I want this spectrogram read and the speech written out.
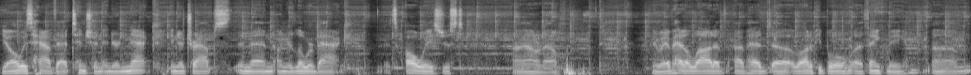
You always have that tension in your neck, in your traps, and then on your lower back. It's always just, I don't know. Anyway, I've had a lot of I've had uh, a lot of people uh, thank me um,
